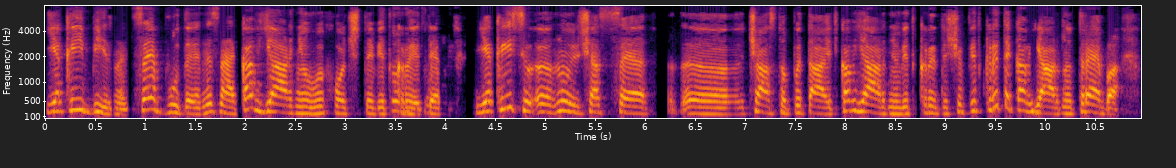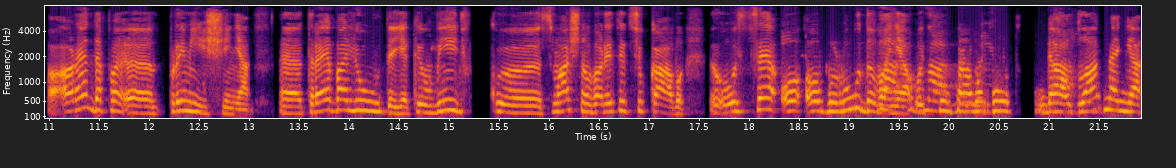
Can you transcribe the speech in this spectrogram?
який бізнес. Це буде, не знаю, кав'ярню ви хочете відкрити. Якийсь, е, ну, зараз це е, часто питають, кав'ярню відкрити. Щоб відкрити кав'ярню, треба оренда е, приміщення, е, треба люди, які вміють е, смачно варити цю каву. Ось це о- оборудовання, ось цю обладнання. да, обладнання,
